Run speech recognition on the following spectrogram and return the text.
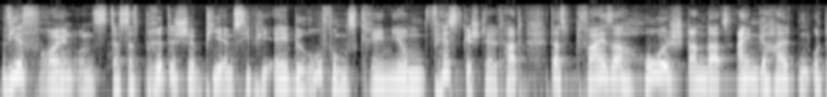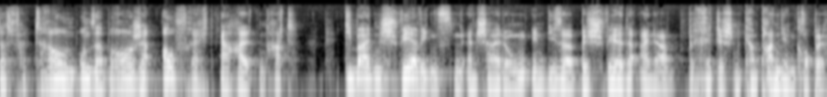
Wir freuen uns, dass das britische PMCPA-Berufungsgremium festgestellt hat, dass Pfizer hohe Standards eingehalten und das Vertrauen unserer Branche aufrechterhalten hat. Die beiden schwerwiegendsten Entscheidungen in dieser Beschwerde einer britischen Kampagnengruppe.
